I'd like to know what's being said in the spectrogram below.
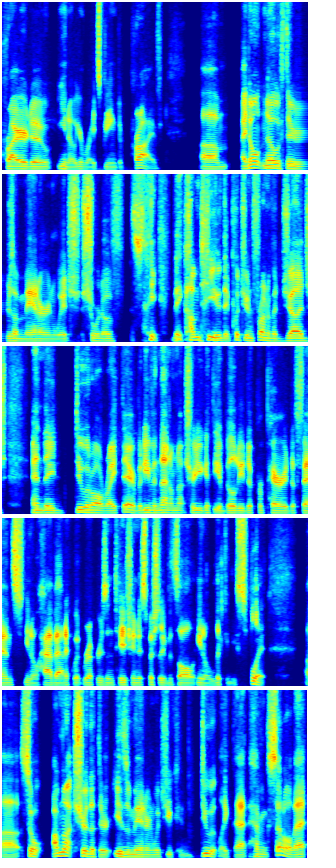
prior to, you know, your rights being deprived. Um, I don't know if there's a manner in which, short of they come to you, they put you in front of a judge, and they do it all right there. But even then, I'm not sure you get the ability to prepare a defense, you know, have adequate representation, especially if it's all, you know, lickety split. Uh, so I'm not sure that there is a manner in which you can do it like that. Having said all that,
